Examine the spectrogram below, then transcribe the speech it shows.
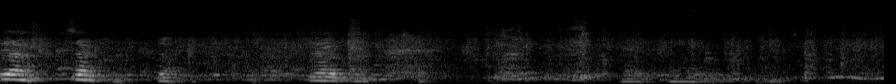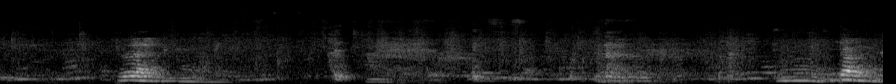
对，是，对，对，对。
